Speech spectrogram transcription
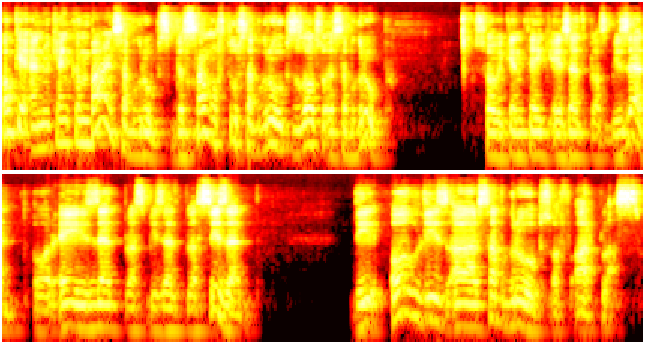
Okay, and we can combine subgroups. The sum of two subgroups is also a subgroup. So we can take AZ plus BZ or AZ plus BZ plus CZ. The, all these are subgroups of R plus.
